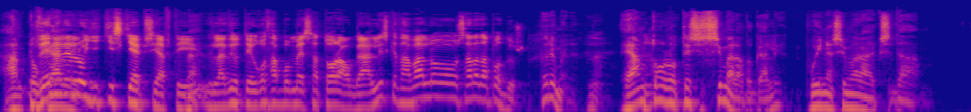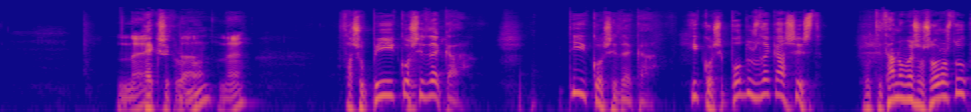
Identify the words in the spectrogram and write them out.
Αν το Δεν Γκάλη- είναι λογική σκέψη αυτή. Ναι. Δηλαδή ότι εγώ θα μπω μέσα τώρα ο Γκάλης και θα βάλω 40 πόντους. Περίμενε. Ναι. Εάν τον ρωτήσεις σήμερα τον Γκάλη, που είναι σήμερα 60, Ναι, Έξι ναι, χρονών. Ναι. θα σου πει 20-10. Τι 20-10. 20 πόντους, 10 assist. Ότι θα είναι ο μέσος όρος του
